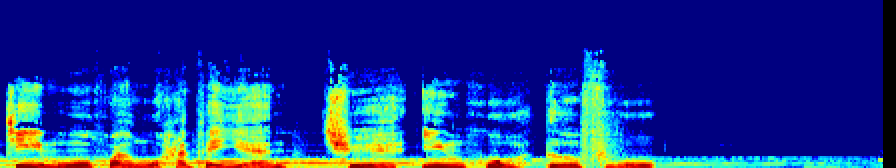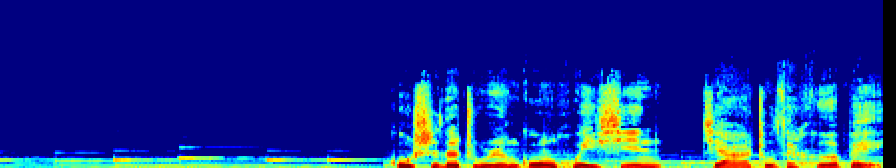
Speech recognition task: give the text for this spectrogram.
继母患武汉肺炎，却因祸得福。故事的主人公慧心家住在河北。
